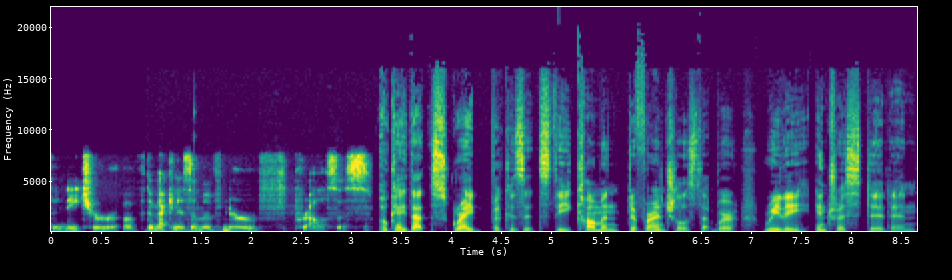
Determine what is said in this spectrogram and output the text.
the nature of the mechanism of nerve paralysis. Okay, that's great because it's the common differentials that we're really interested in.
